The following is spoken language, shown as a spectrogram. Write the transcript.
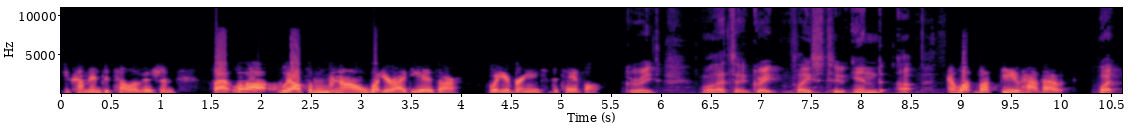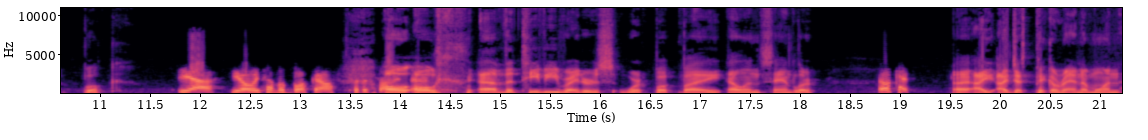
You come into television, but well, we also want to know what your ideas are, what you're bringing to the table. Great. Well, that's a great place to end up. And what book do you have out? What book? Yeah, you always have a book off to the side. Oh, there. oh, uh, the TV Writers Workbook by Ellen Sandler. Okay. Uh, I I just pick a random one.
